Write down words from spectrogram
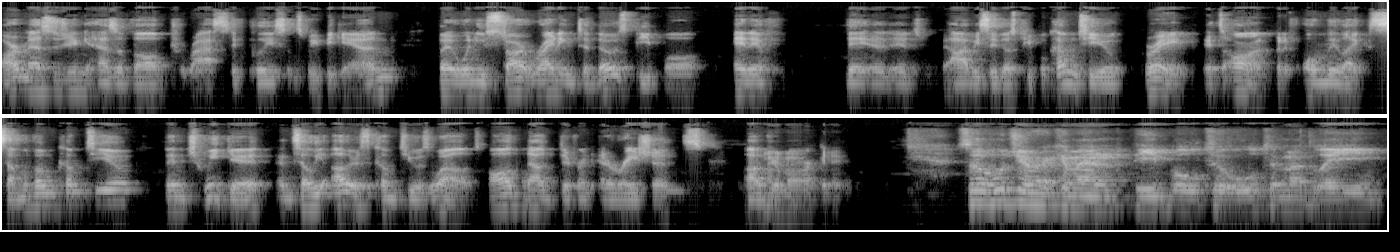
our messaging has evolved drastically since we began. But when you start writing to those people, and if they, it's obviously those people come to you, great, it's on. But if only like some of them come to you, then tweak it until the others come to you as well. It's all about different iterations of your marketing. So, would you recommend people to ultimately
